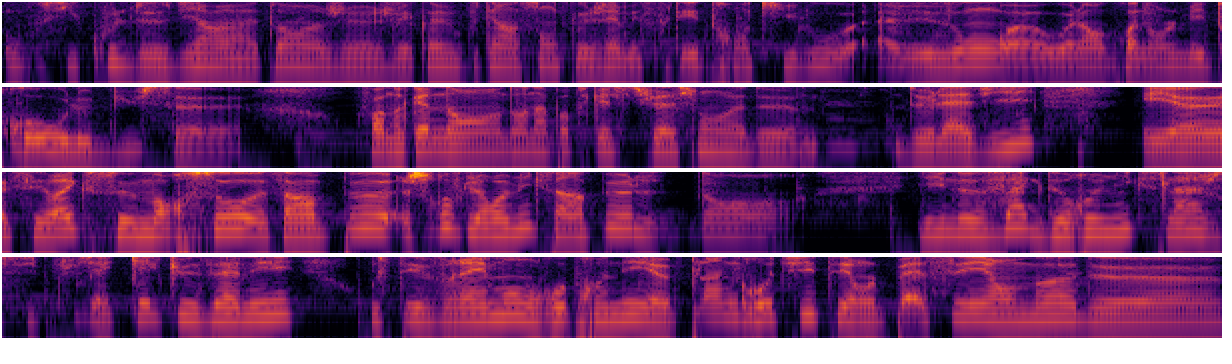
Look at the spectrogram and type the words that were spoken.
aussi cool de se dire attends je, je vais quand même écouter un son que j'aime écouter tranquillou à la maison euh, ou alors en prenant le métro ou le bus euh, enfin dans n'importe quelle situation euh, de de la vie. Et euh, c'est vrai que ce morceau c'est un peu je trouve que le remix c'est un peu dans il y a une vague de remix là je sais plus il y a quelques années où c'était vraiment on reprenait euh, plein de gros titres et on le passait en mode euh,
